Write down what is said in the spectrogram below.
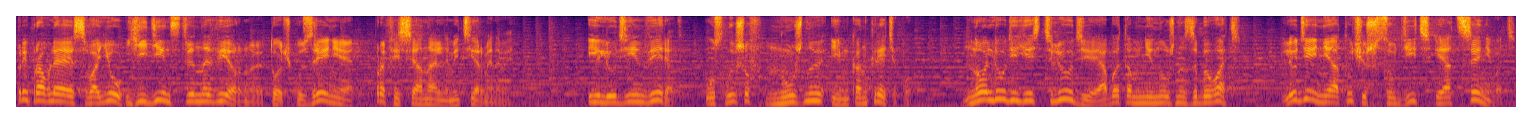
приправляя свою единственно верную точку зрения профессиональными терминами. И люди им верят, услышав нужную им конкретику. Но люди есть люди, и об этом не нужно забывать. Людей не отучишь судить и оценивать.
